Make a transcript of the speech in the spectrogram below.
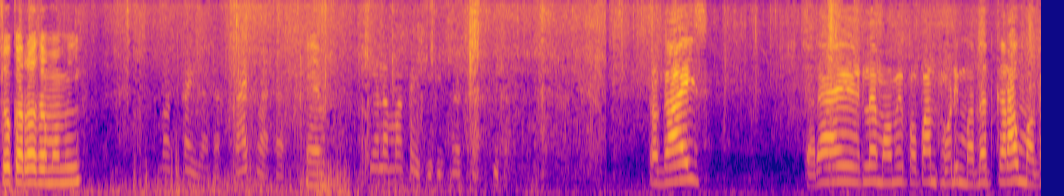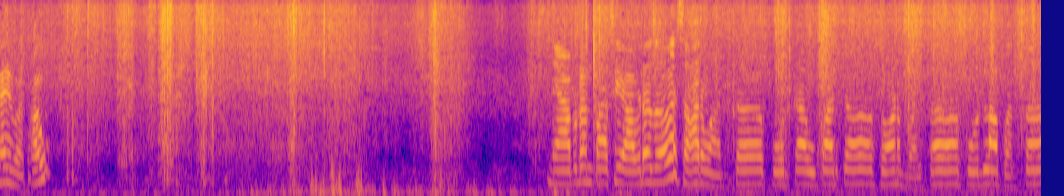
શું કરો છો મમ્મી? એમ. તો ગાઈઝ આવ્યો એટલે મમ્મી પપ્પાને થોડી મદદ કરાવું મગાઈ વટાવું ને આપણને પાછી આવડે તો સાર વાંચતા પોટકા ઉપાડતા, સોણ ભરતા, પોટલા ભરતા.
